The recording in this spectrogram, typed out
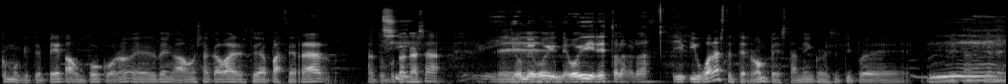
como que te pega un poco, ¿no? El, venga, vamos a acabar, estoy ya para cerrar a tu puta casa. Y Eh, yo me voy, me voy directo, la verdad. Igual hasta te rompes también con ese tipo de, de canciones.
